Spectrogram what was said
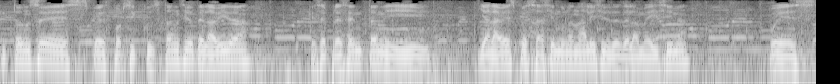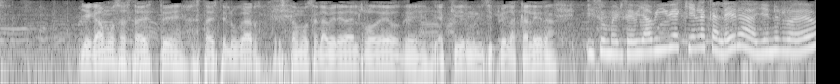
Entonces, pues por circunstancias de la vida que se presentan y, y a la vez pues haciendo un análisis desde la medicina, pues llegamos hasta este hasta este lugar. Estamos en la vereda del Rodeo de, de aquí del municipio de La Calera. ¿Y su merced ya vive aquí en la calera, ahí en el rodeo?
